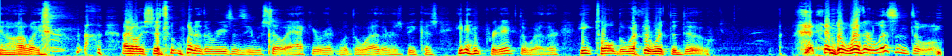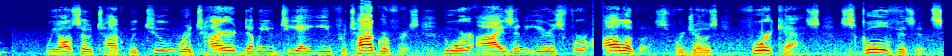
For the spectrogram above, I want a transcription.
You know, I always, I always said that one of the reasons he was so accurate with the weather is because he didn't predict the weather. He told the weather what to do. and the weather listened to him. We also talked with two retired WTAE photographers who were eyes and ears for all of us for Joe's forecasts, school visits,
